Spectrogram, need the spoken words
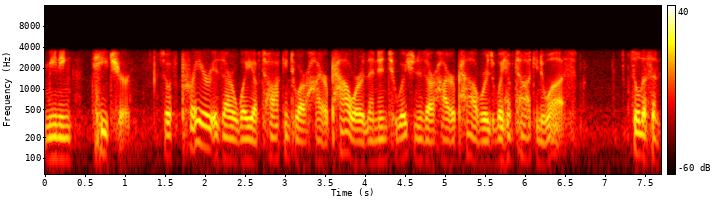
meaning teacher. So if prayer is our way of talking to our higher power, then intuition is our higher power's way of talking to us. So listen,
